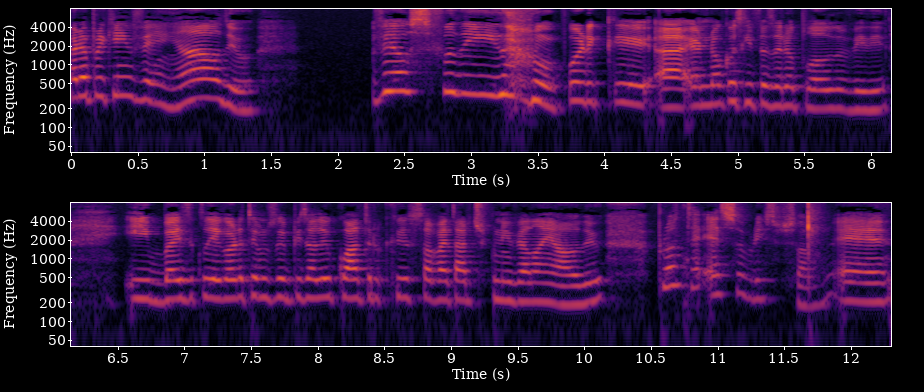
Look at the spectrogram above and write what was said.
Ora, para quem vê em áudio, vê-se fodido, porque uh, eu não consegui fazer upload do vídeo e basically agora temos o episódio 4 que só vai estar disponível em áudio. Pronto, é sobre isso, pessoal. É,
